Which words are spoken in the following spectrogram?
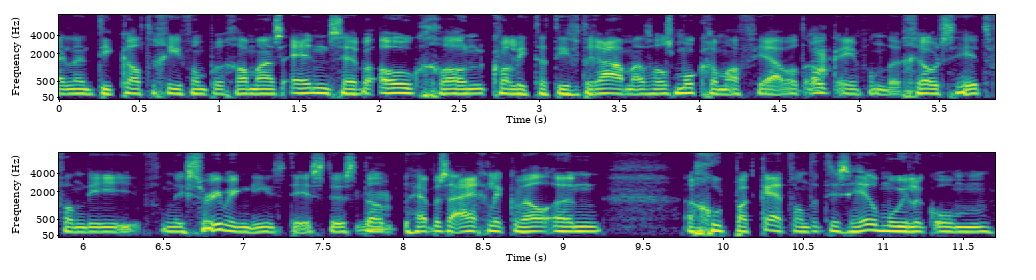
Island, die categorie van programma's. En ze hebben ook gewoon kwalitatief drama, zoals Mokramafia, wat Ja. ook een van de grootste hits van die, van die streamingdienst is. Dus dat Ja. hebben ze eigenlijk wel een, een goed pakket. Want het is heel moeilijk om,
